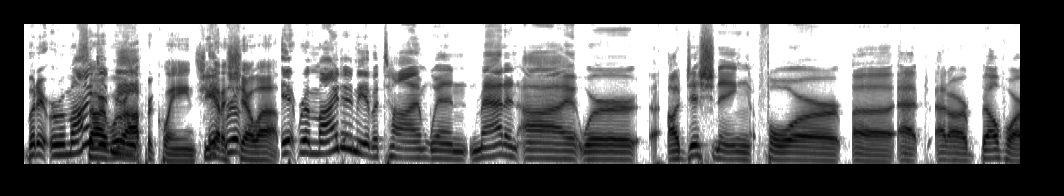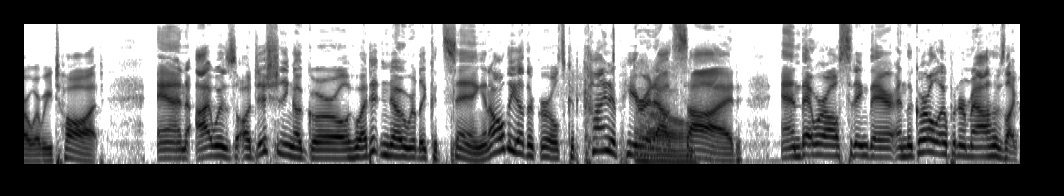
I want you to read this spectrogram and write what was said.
but it reminded Sorry, me. Sorry, we're opera queens. You got to re- show up. It reminded me of a time when Matt and I were auditioning for uh, at at our Belvoir where we taught. And I was auditioning a girl who I didn't know really could sing, and all the other girls could kind of hear it Oh. outside. And they were all sitting there, and the girl opened her mouth and was like,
